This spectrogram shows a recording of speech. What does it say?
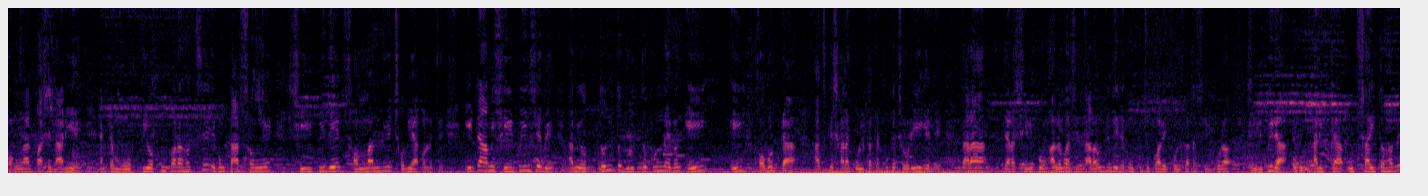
গঙ্গার পাশে দাঁড়িয়ে একটা মূর্তি ওপেন করা হচ্ছে এবং তার সঙ্গে শিল্পীদের সম্মান দিয়ে ছবি আঁকানো হচ্ছে। এটা আমি শিল্পী হিসেবে আমি অত্যন্ত গুরুত্বপূর্ণ এবং এই এই খবরটা আজকে সারা কলকাতার বুকে ছড়িয়ে গেলে তারা যারা শিল্প ভালোবাসে তারাও যদি এরকম কিছু করে কলকাতার শিল্পরা শিল্পীরা খানিকটা উৎসাহিত হবে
